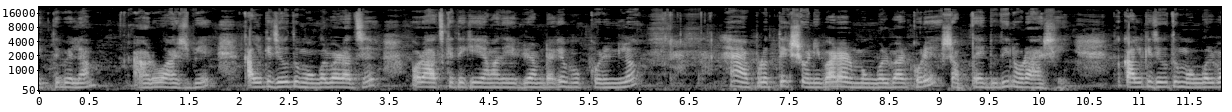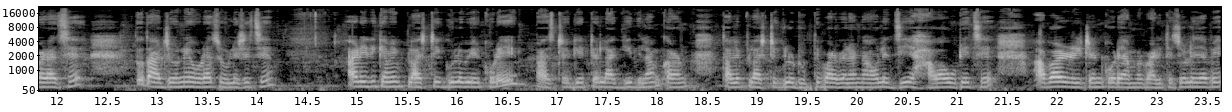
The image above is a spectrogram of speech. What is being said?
দেখতে পেলাম। আরও আসবে। কালকে যেহেতু মঙ্গলবার আছে, ওরা আজকে থেকেই আমাদের এই গ্রামটাকে বুক করে নিল। হ্যাঁ প্রত্যেক শনিবার আর মঙ্গলবার করে সপ্তাহে দুদিন ওরা আসে। তো কালকে যেহেতু মঙ্গলবার আছে, তো তার জন্যে ওরা চলে এসেছে। আর এদিকে আমি প্লাস্টিকগুলো বের করে ফার্স্টের গেটটা লাগিয়ে দিলাম, কারণ তাহলে প্লাস্টিকগুলো ঢুকতে পারবে না না হলে যে হাওয়া উঠেছে আবার রিটার্ন করে আমার বাড়িতে চলে যাবে।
